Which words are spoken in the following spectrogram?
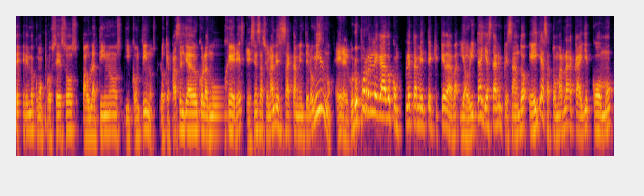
teniendo como procesos paulatinos y continuos. Lo que pasa el día de hoy con las mujeres, que es sensacional, es exactamente lo mismo. Era el grupo relegado completamente que quedaba y ahorita ya están empezando ellas a tomar la calle como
